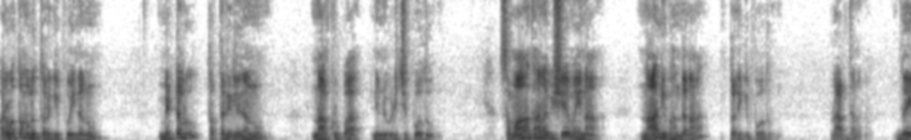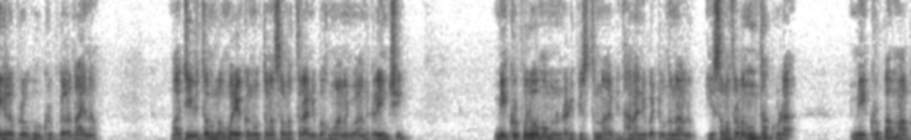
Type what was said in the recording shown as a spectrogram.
పర్వతములు తొలగిపోయినను మెట్టలు తత్తరిలినను నా కృప నిన్ను విడిచిపోదు. సమాధాన విషయమైన నా నిబంధన తొలగిపోదు. ప్రార్థన. దయగల ప్రభు కృపగల నాయన మా జీవితంలో మరి యొక్క నూతన సంవత్సరాన్ని బహుమానంగా అనుగ్రహించి మీ కృపలో మమ్మల్ని నడిపిస్తున్న విధానాన్ని బట్టి వందనాలు. ఈ సంవత్సరం అంతా కూడా మీ కృప మాకు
